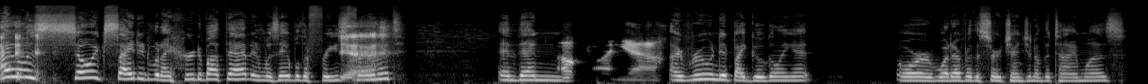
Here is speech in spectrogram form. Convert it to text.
I was so excited when I heard about that and was able to freeze Yeah. frame it, and then Oh, God, yeah. I ruined it by googling it or whatever the search engine of the time was.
